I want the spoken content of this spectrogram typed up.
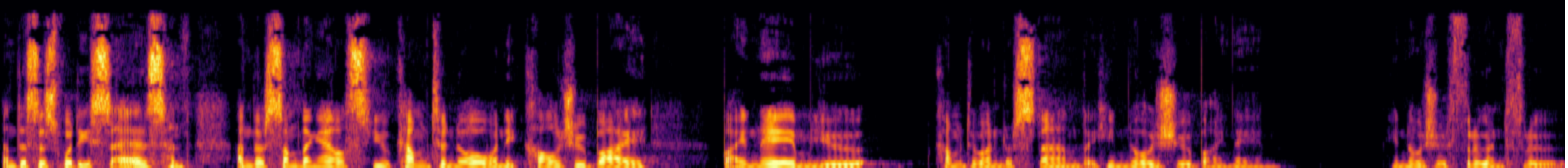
And this is what he says. And, and there's something else you come to know. When he calls you by, by name, you come to understand that he knows you by name. He knows you through and through.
